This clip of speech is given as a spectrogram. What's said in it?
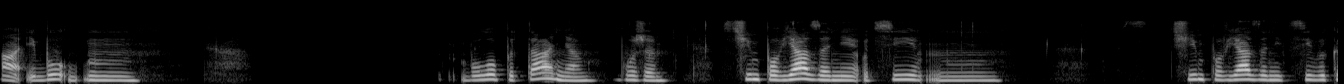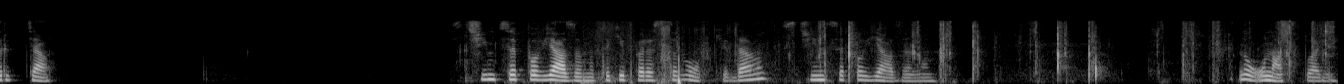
А, і бу, було питання, Боже, з чим пов'язані оці, з чим пов'язані ці викриття? З чим це пов'язано, такі перестановки, да? З чим це пов'язано? Ну, у нас в плані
